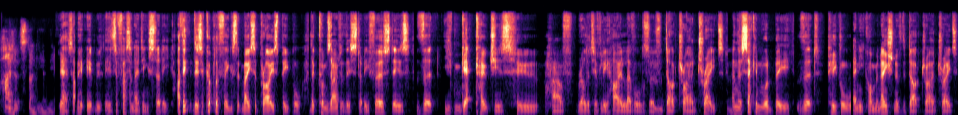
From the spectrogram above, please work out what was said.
pilot study in the end. Yes, it, it, it's a fascinating study. I think there's a couple of things that may surprise people that comes out of this study study. First is that you can get coaches who have relatively high levels of mm. dark triad traits. Mm. And the second would be that people, any combination of the dark triad traits,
